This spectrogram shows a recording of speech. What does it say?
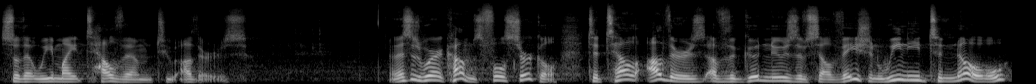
so that we might tell them to others. And this is where it comes full circle. To tell others of the good news of salvation, we need to know,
